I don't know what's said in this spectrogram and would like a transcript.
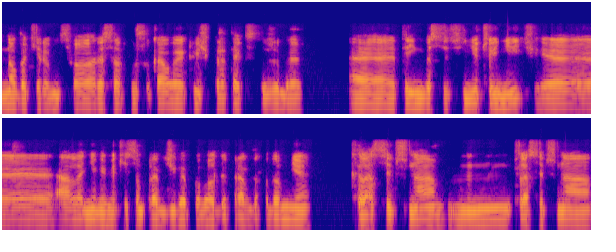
nowe kierownictwo resortu szukało jakiegoś pretekstu, żeby tej inwestycji nie czynić, ale nie wiem, jakie są prawdziwe powody. Prawdopodobnie klasyczna, klasyczna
